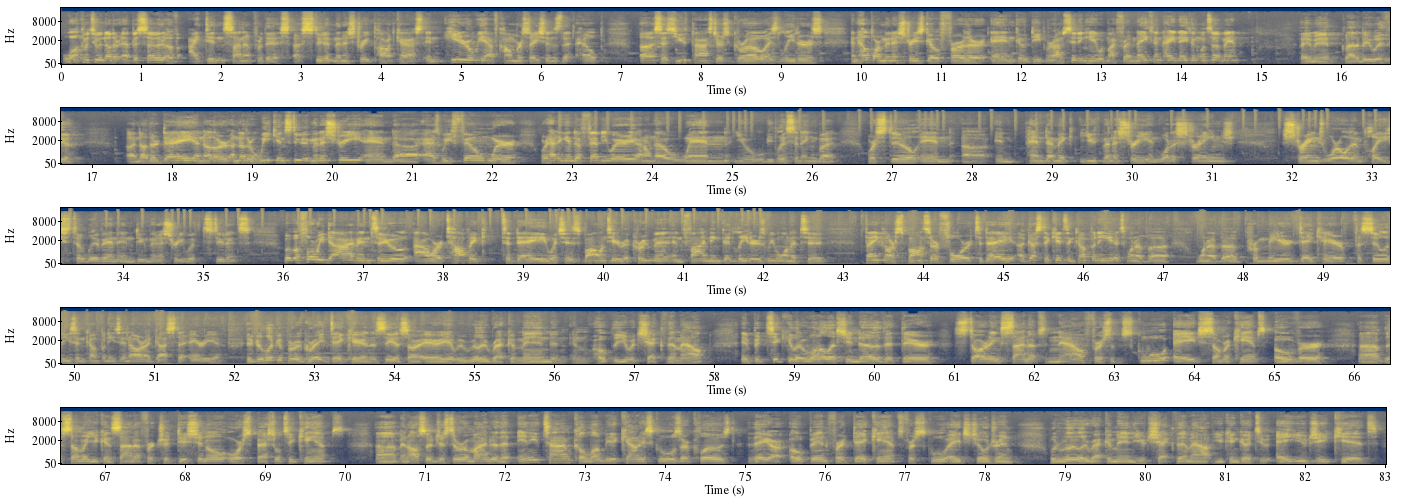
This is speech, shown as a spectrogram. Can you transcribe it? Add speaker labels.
Speaker 1: Welcome to another episode of I Didn't Sign Up for This, a student ministry podcast. And here we have conversations that help us as youth pastors grow as leaders and help our ministries go further and go deeper. I'm sitting here with my friend Nathan. Hey, Nathan, what's up, man?
Speaker 2: Hey, man. Glad to be with you
Speaker 1: another day, another another week in student ministry, and uh, as we film, we're we're heading into February. I don't know when you will be listening, but we're still in uh, in pandemic youth ministry, and what a strange strange world and place to live in and do ministry with students. But before we dive into our topic today, which is volunteer recruitment and finding good leaders, we wanted to thank our sponsor for today, Augusta Kids and Company. It's one of uh, one of the premier daycare facilities and companies in our Augusta area.
Speaker 2: If you're looking for a great daycare in the CSR area, we really recommend and, and hope that you would check them out. In particular, want to let you know that they're starting signups now for some school age summer camps over um, the summer. You can sign up for traditional or specialty camps. Um, and also, just a reminder that anytime Columbia County schools are closed, they are open for day camps for school age children. Would really recommend you check them out. You can go to augkids.com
